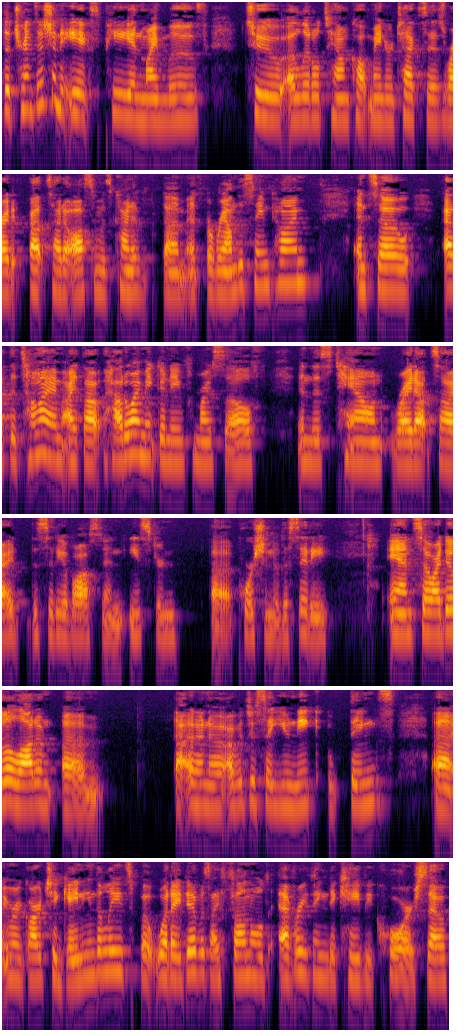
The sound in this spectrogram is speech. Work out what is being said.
the transition to EXP and my move to a little town called Manor, Texas, right outside of Austin, was kind of um, at around the same time. And so, at the time, I thought, how do I make a name for myself in this town right outside the city of Austin, eastern uh, portion of the city? And so, I did a lot of um, I don't know, I would just say unique things uh, in regard to gaining the leads. But what I did was I funneled everything to kvCORE. So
